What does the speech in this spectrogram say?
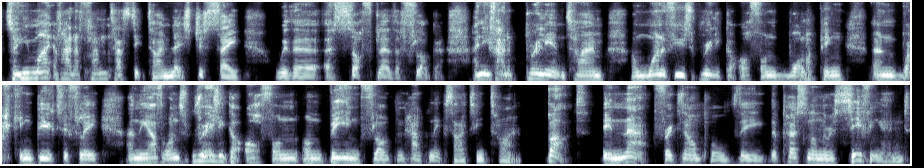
So you might have had a fantastic time, let's just say, with a, a soft leather flogger, and you've had a brilliant time, and one of you's really got off on walloping and whacking beautifully, and the other one's really got off on, on being flogged and had an exciting time. But in that, for example, the, the person on the receiving end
